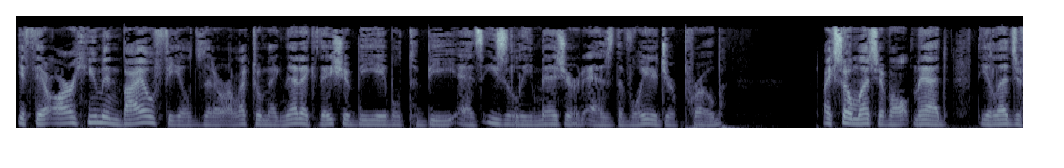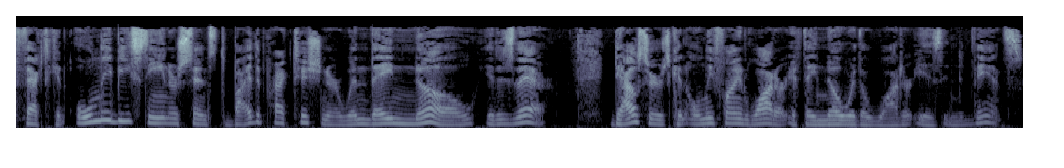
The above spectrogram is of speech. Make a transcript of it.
if there are human biofields that are electromagnetic, they should be able to be as easily measured as the Voyager probe. Like so much of AltMed, the alleged effect can only be seen or sensed by the practitioner when they know it is there. Dowsers can only find water if they know where the water is in advance.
